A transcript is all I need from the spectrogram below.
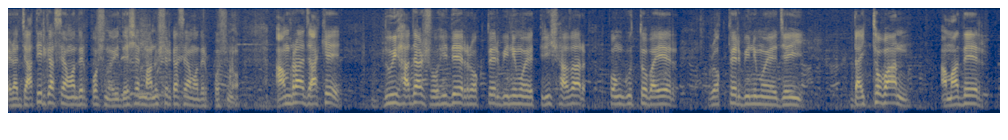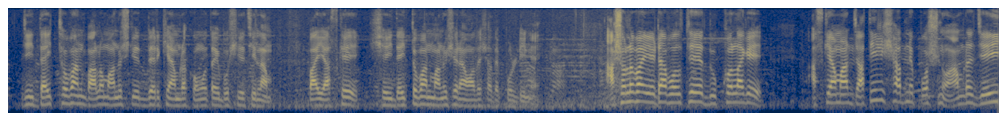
এটা জাতির কাছে আমাদের প্রশ্ন, এই দেশের মানুষের কাছে আমাদের প্রশ্ন। আমরা যাকে দুই হাজার শহীদের রক্তের বিনিময়ে, ত্রিশ হাজার পঙ্গুত্ব ভাইয়ের রক্তের বিনিময়ে যেই দায়িত্ববান, আমাদের যেই দায়িত্ববান ভালো মানুষদেরকে আমরা ক্ষমতায় বসিয়েছিলাম ভাই, আজকে সেই দায়িত্ববান মানুষেরা আমাদের সাথে পল্টি নেয়। আসলে ভাই, এটা বলতে দুঃখ লাগে। আজকে আমার জাতির সামনে প্রশ্ন, আমরা যেই,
